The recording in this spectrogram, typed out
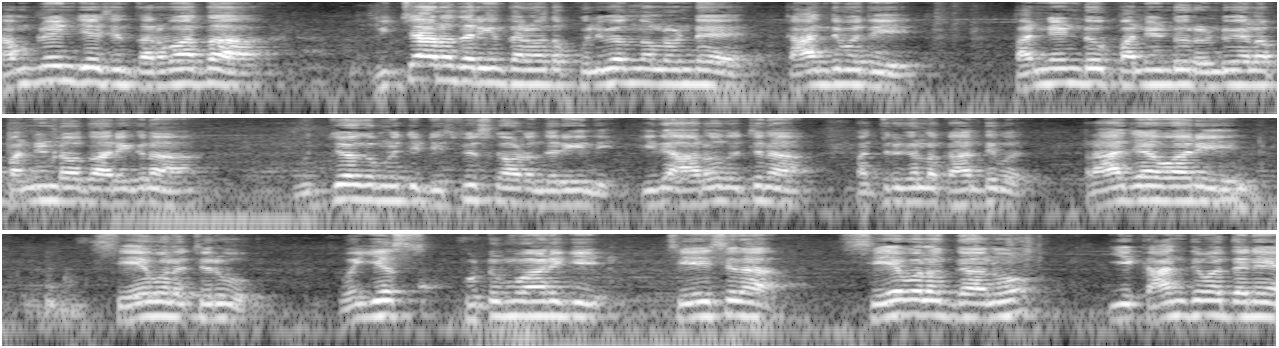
కంప్లైంట్ చేసిన తర్వాత విచారణ జరిగిన తర్వాత పులివెందులో ఉండే కాంతిమతి పన్నెండు పన్నెండు రెండు వేల పన్నెండవ తారీఖున ఉద్యోగం నుంచి డిస్మిస్ కావడం జరిగింది. ఇది ఆ రోజు వచ్చిన పత్రికల్లో కాంతిమతి రాజావారి సేవల చెరువు. వైఎస్ కుటుంబానికి చేసిన సేవలకు గాను ఈ కాంతిమతి అనే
